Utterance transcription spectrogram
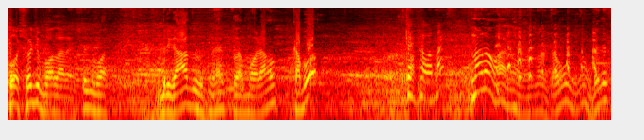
Pô, show de bola, né? Show de bola. Obrigado, né, pela moral. Acabou? Quer falar mais? Não, não, ah, não, não, então, não, beleza.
